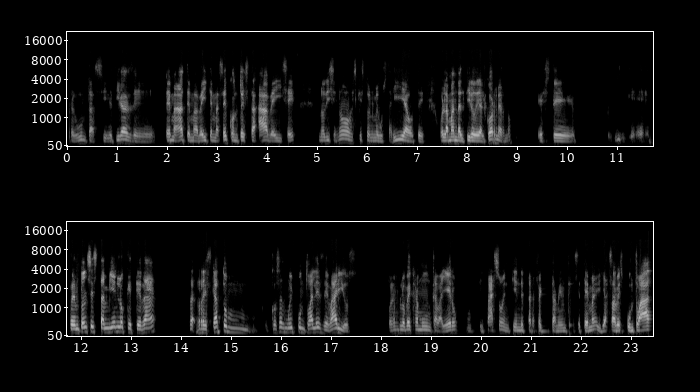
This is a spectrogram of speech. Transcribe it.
preguntas. Si le tiras de tema A, tema B y tema C, contesta A, B y C. No dice, no, es que esto no me gustaría, o, te, o la manda al tiro de al córner, ¿no? Este, eh, pero entonces también lo que te da, rescato cosas muy puntuales de varios. Por ejemplo, Beckham, un caballero, un tipazo, entiende perfectamente ese tema y ya sabes, puntual,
